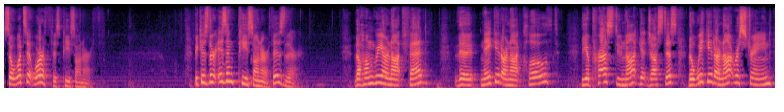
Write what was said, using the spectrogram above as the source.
So, what's it worth, this peace on earth? Because there isn't peace on earth, is there? The hungry are not fed, the naked are not clothed, the oppressed do not get justice, the wicked are not restrained,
